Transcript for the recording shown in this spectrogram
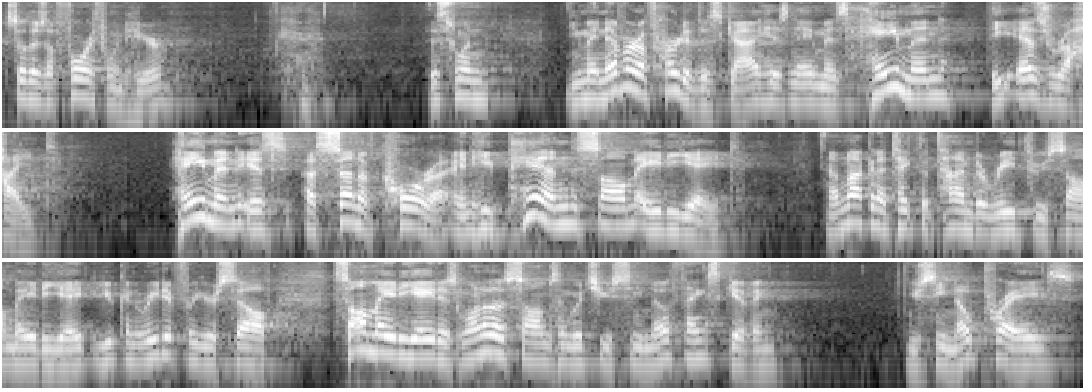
So there's a fourth one here. this one, you may never have heard of this guy. His name is Haman the Ezrahite. Haman is a son of Korah, and he penned Psalm 88. I'm not going to take the time to read through Psalm 88. You can read it for yourself. Psalm 88 is one of those Psalms in which you see no thanksgiving, you see no praise,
